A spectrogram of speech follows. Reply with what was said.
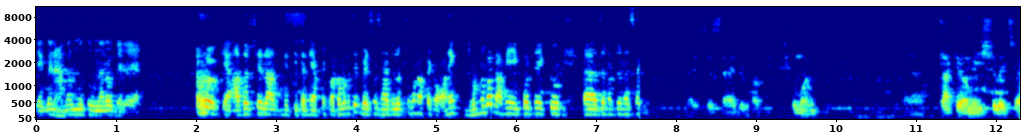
দেখবেন আমার মতো ওনারাও বেরোয় আসবে। ওকে আদর্শের রাজনীতিটা নিয়ে আপনি কথা বলেছেন। বেরসা সাহেদুল সুমন আপনাকে অনেক ধন্যবাদ। আমি এই পর্যায়ে একটু ব্যারিস্টার সাইদুল সুমন তাকেও আমি শুভেচ্ছা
